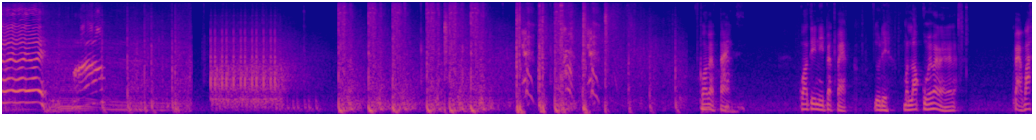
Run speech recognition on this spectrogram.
ยเฮ้ยเฮ้ย ว่าแปลกๆกว่าตีนี้แปลกๆ ดูดิ มันล็อกกูไม่ไปไหนนั่นแหละ แปลกปะ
